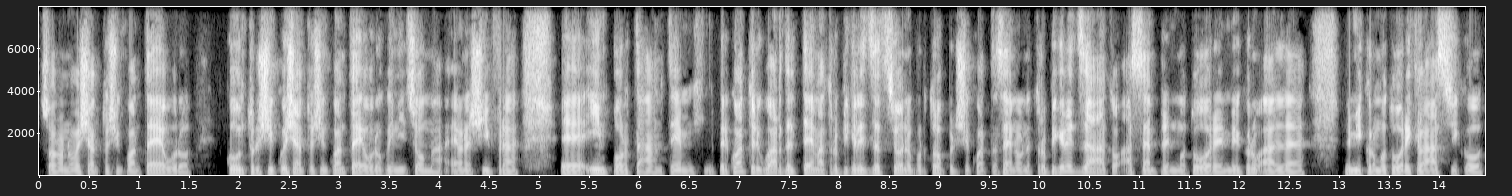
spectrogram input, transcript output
sono 950 euro contro i 550 euro, quindi insomma è una cifra eh, importante. Per quanto riguarda il tema tropicalizzazione, purtroppo il 56 non è tropicalizzato, ha sempre il motore, il, micro, al, il micromotore classico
